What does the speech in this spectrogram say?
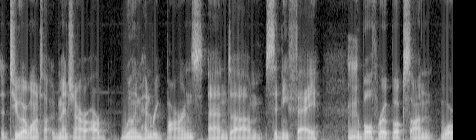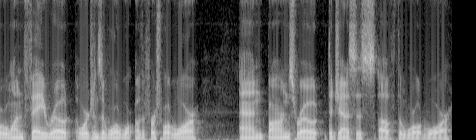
the two I want to talk, mention are, are, William Henry Barnes and um, Sidney Fay, mm. who both wrote books on World War One. Fay wrote Origins of World War of the First World War, and Barnes wrote The Genesis of the World War.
